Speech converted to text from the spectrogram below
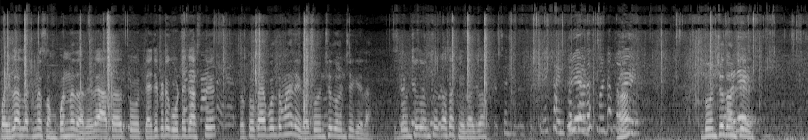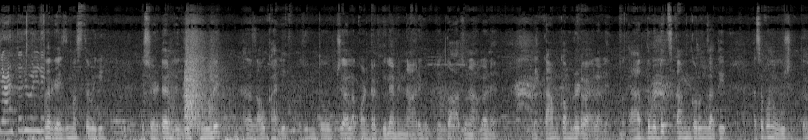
पहिला लग्न संपन्न झालेलं आहे. आता तो त्याच्याकडे गोटे जास्त आहेत तर तो काय बोलतो माहिती आहे का? दोनशे दोनशे गेला. दोनशे दोनशे कसा खेळायचा? हा. दोनशे दोनशे. तरी तर काही मस्तपैकी. ते शर्ट आणले ते ठेवले. आता जाऊ खाली. अजून तो ज्याला कॉन्ट्रॅक्ट दिला आम्ही नारे केलं तो अजून आला नाही. आणि काम कंप्लीट व्हायला आले मग ते अर्धवटच काम करून जातील असं पण होऊ शकतं?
